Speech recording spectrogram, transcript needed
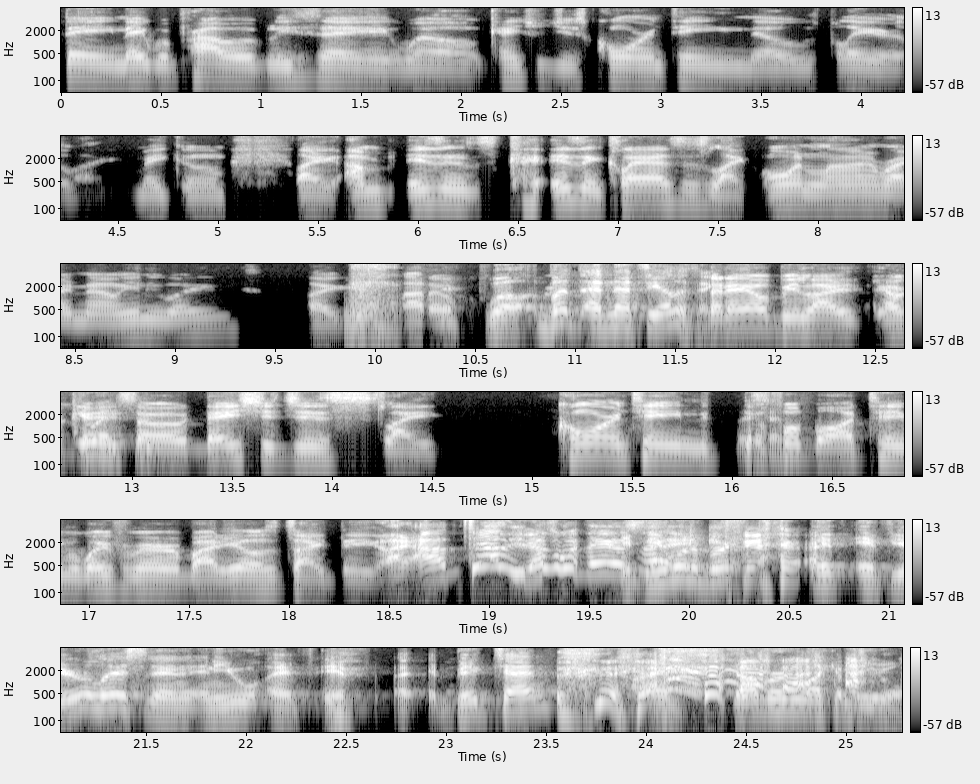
thing, they would probably say, "Well, can't you just quarantine those players? Like make them like I'm isn't isn't classes like online right now, anyways? Like a lot of Well, but and that's the other thing. But they'll be like, okay, so they should just like quarantine the, the Listen. football team away from everybody else type thing. Like, I'm telling you, that's what they'll If say. you wanna bring- if, if you're listening and you if if uh, Big Ten, I am stubborn like a mule.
